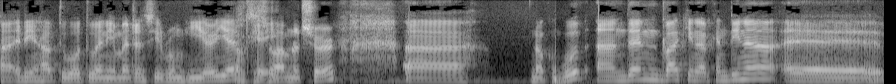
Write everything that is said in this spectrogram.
I didn't have to go to any emergency room here yet. Okay. So I'm not sure. Uh, knock on wood. And then back in Argentina, uh,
